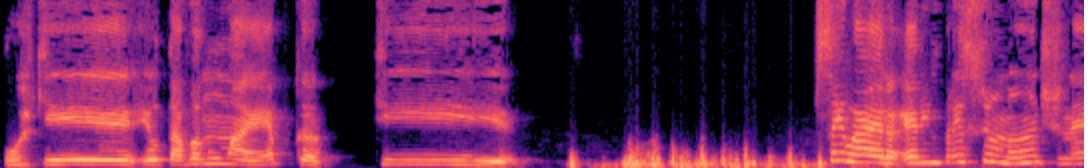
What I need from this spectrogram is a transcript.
Porque eu estava numa época que sei lá, era, era impressionante, né?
